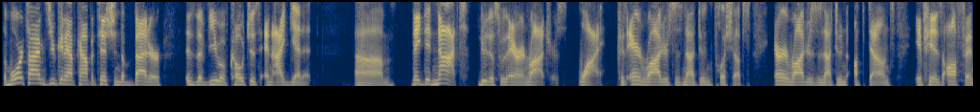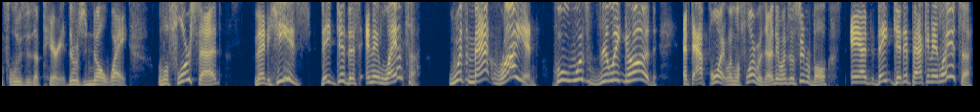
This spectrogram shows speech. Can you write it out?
The more times you can have competition, the better is the view of coaches. And I get it. Um, they did not do this with Aaron Rodgers. Why? Because Aaron Rodgers is not doing push ups. Aaron Rodgers is not doing up downs if his offense loses a period. There was no way. LaFleur said that he is, they did this in Atlanta with Matt Ryan, who was really good at that point when LaFleur was there. They went to the Super Bowl and they did it back in Atlanta.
